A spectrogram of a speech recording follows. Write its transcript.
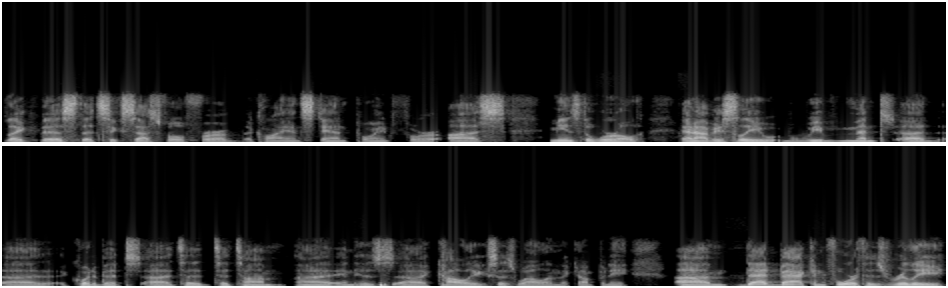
like this that's successful for a client standpoint for us means the world. And obviously, we've meant uh, uh, quite a bit uh, to, to Tom uh, and his uh, colleagues as well in the company. Um, that back and forth is really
